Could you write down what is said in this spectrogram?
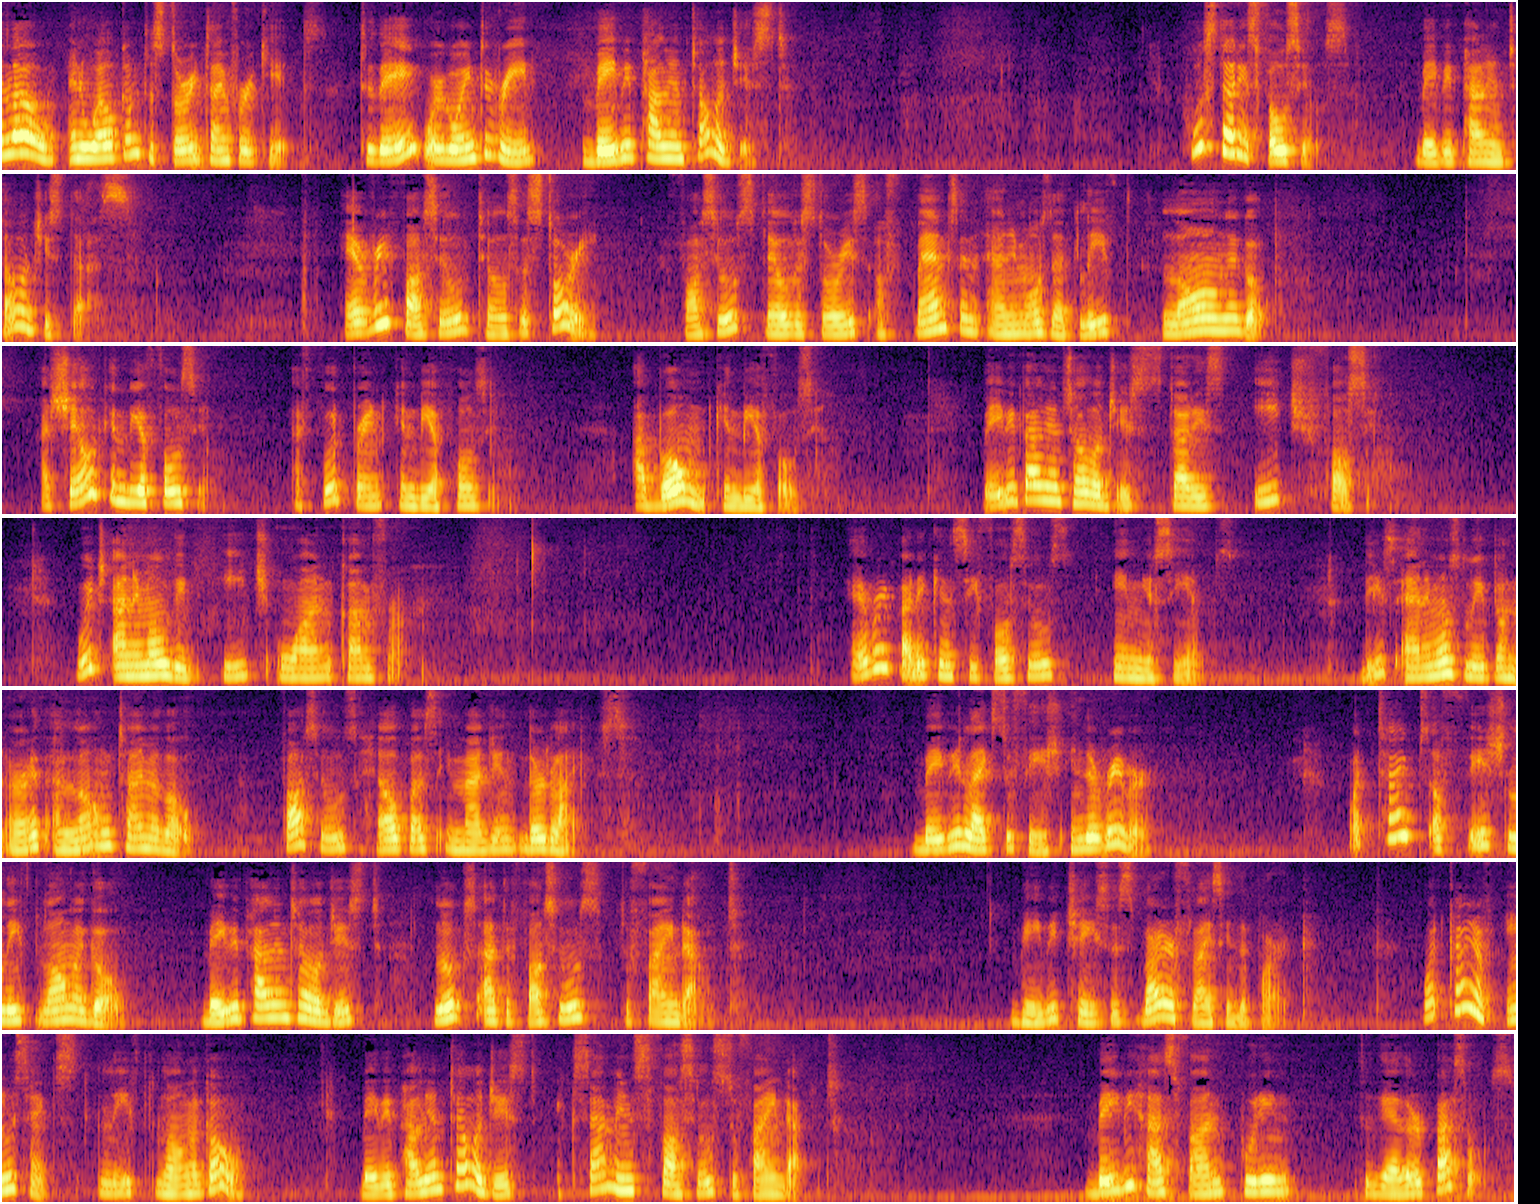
Hello and welcome to Storytime for Kids. Today we're going to read Baby Paleontologist. Who studies fossils? Baby paleontologist does. Every fossil tells a story. Fossils tell the stories of plants and animals that lived long ago. A shell can be a fossil. A footprint can be a fossil. A bone can be a fossil. Baby paleontologist studies each fossil. Which animal did each one come from? Everybody can see fossils in museums. These animals lived on Earth a long time ago. Fossils help us imagine their lives. Baby likes to fish in the river. What types of fish lived long ago? Baby paleontologist looks at the fossils to find out. Baby chases butterflies in the park. What kind of insects lived long ago? Baby paleontologist examines fossils to find out. Baby has fun putting together puzzles.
